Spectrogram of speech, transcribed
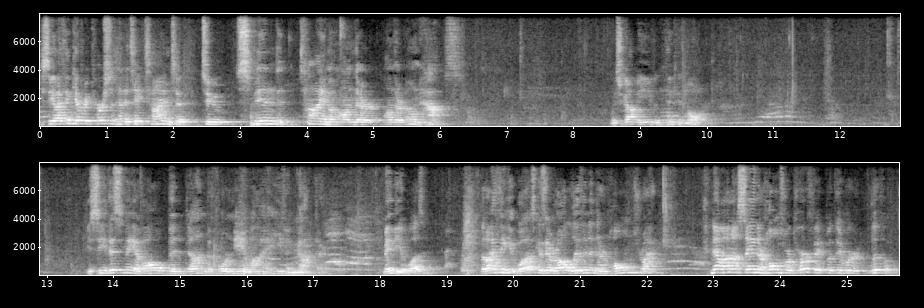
You see, I think every person had to take time to, to spend time on their, on their own house. Which got me even thinking more. You see, this may have all been done before Nehemiah even got there. Maybe it wasn't. But I think it was because they were all living in their homes, right? Now, I'm not saying their homes were perfect, but they were livable.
